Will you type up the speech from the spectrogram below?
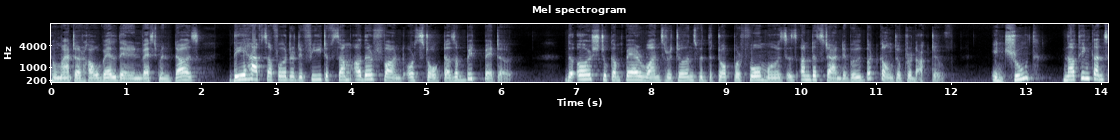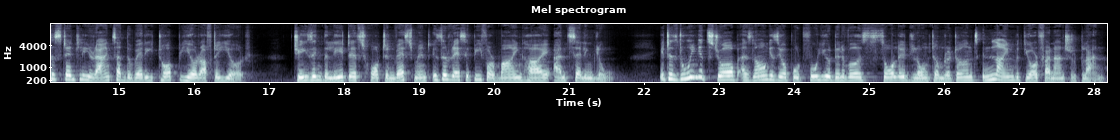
No matter how well their investment does, they have suffered a defeat if some other fund or stock does a bit better. The urge to compare one's returns with the top performers is understandable but counterproductive. In truth, nothing consistently ranks at the very top year after year. Chasing the latest hot investment is a recipe for buying high and selling low. It is doing its job as long as your portfolio delivers solid long term returns in line with your financial plan.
